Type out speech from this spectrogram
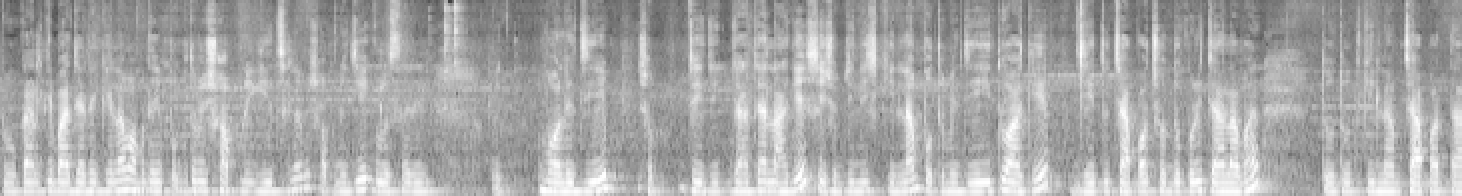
তো কালকে বাজারে গেলাম, আমাদের প্রথমে স্বপ্নে গিয়েছিলাম, স্বপ্নে যেয়ে গ্লোসারি মলে যেয়ে সব যে যে যা লাগে সেসব জিনিস কিনলাম। প্রথমে যেই তো আগে, যেহেতু চা পছন্দ করি, চা লাভার, তো দুধ কিনলাম, চা পাতা,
